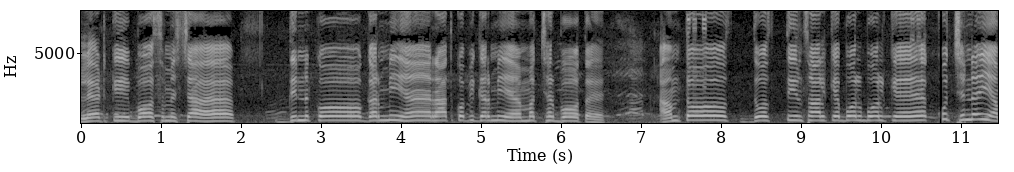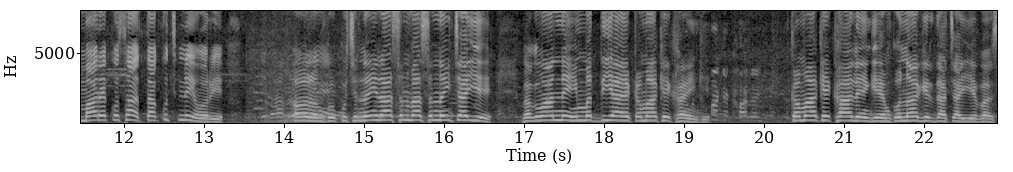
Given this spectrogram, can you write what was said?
लाइट की बहुत समस्या है। दिन को गर्मी है रात को भी गर्मी है मच्छर बहुत है। हम तो दो तीन साल के बोल बोल के कुछ नहीं हमारे को सहायता कुछ नहीं हो रही। और हमको कुछ नहीं राशन वासन नहीं चाहिए। भगवान ने हिम्मत दिया है कमा के खाएँगे। कमा के खा लेंगे हमको ना गिरदा चाहिए बस।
